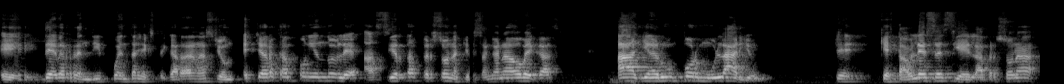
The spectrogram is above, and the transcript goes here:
eh, debe rendir cuentas y explicar a la nación, es que ahora están poniéndole a ciertas personas que se han ganado becas a llenar un formulario que, que establece si la persona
